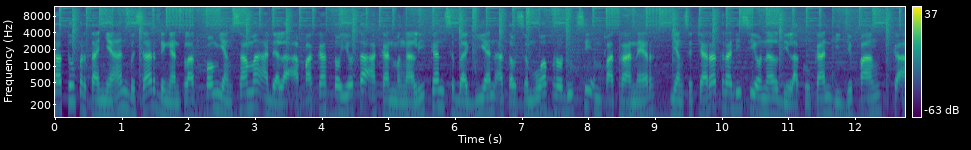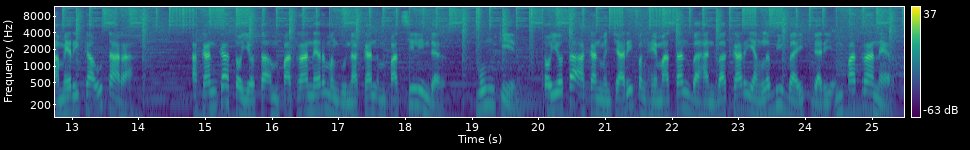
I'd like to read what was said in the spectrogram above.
Satu pertanyaan besar dengan platform yang sama adalah apakah Toyota akan mengalihkan sebagian atau semua produksi empat runner, yang secara tradisional dilakukan di Jepang, ke Amerika Utara. Akankah Toyota 4Runner menggunakan 4 silinder? Mungkin. Toyota akan mencari penghematan bahan bakar yang lebih baik dari 4Runner.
